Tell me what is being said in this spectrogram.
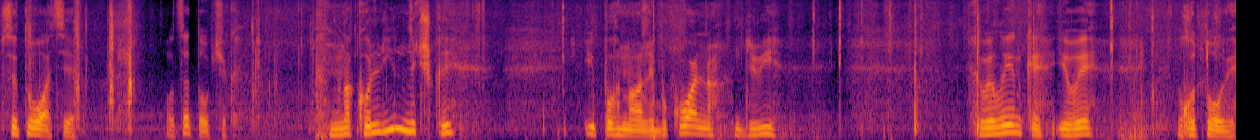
ситуація. Оце топчик. На коліннички і погнали. Буквально дві хвилинки і ви готові.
